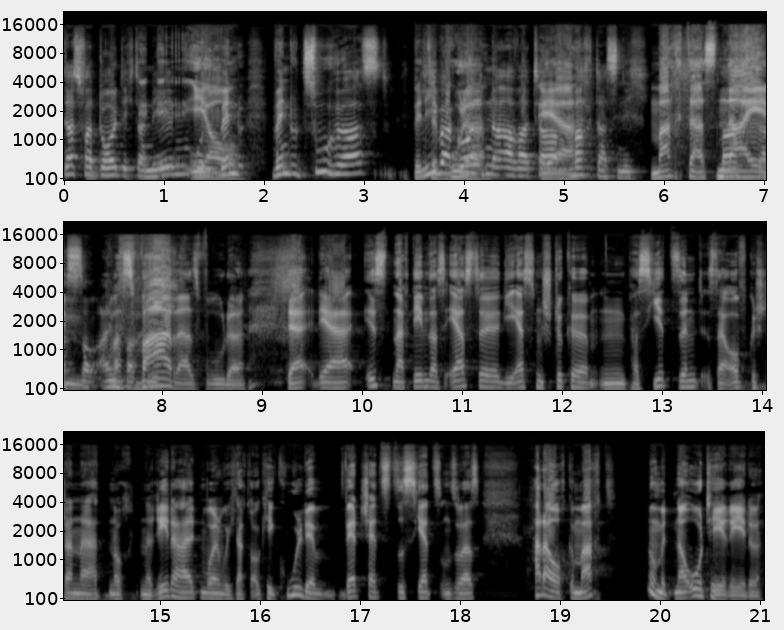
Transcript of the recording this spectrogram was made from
das war deutlich daneben. Äh, Und wenn du, wenn du zuhörst, Bitte, lieber Bruder. goldener Avatar, ja. mach das nicht. Mach das, mach nein. Das Was war nicht. das, Bruder? Der, der ist, nachdem das erste, die ersten Stücke mh, hm, passiert sind, ist er aufgestanden, er hat noch eine Rede halten wollen, wo ich dachte, okay, cool, der wertschätzt es jetzt und sowas. Hat er auch gemacht, nur mit einer OT-Rede.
